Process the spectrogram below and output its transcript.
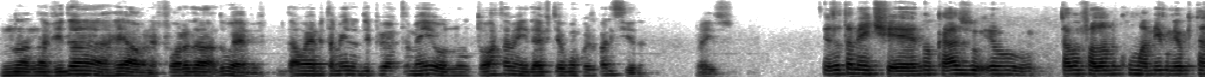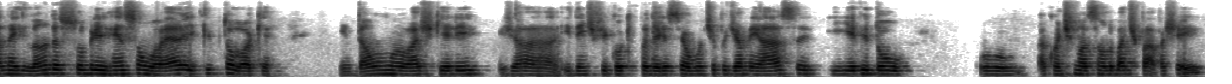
na, na, vida real, né? Fora da, do web. Da web também, no Deep Web também, ou no Tor também, deve ter alguma coisa parecida para isso. Exatamente. É, no caso, eu estava falando com um amigo meu que está na Irlanda sobre ransomware e CryptoLocker. Então, eu acho que ele já identificou que poderia ser algum tipo de ameaça e evitou o, a continuação do bate-papo. Achei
